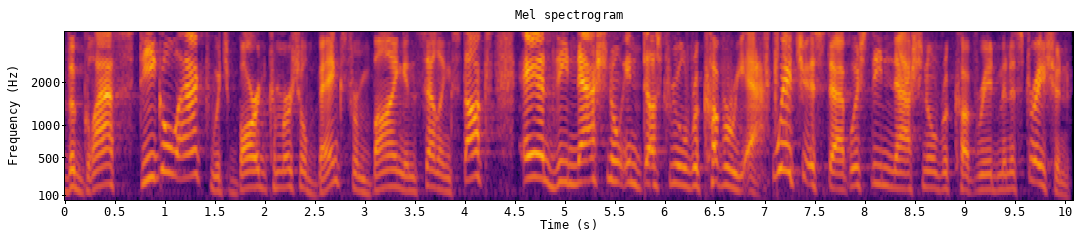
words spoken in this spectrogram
the Glass-Steagall Act, which barred commercial banks from buying and selling stocks, and the National Industrial Recovery Act, which established the National Recovery Administration,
